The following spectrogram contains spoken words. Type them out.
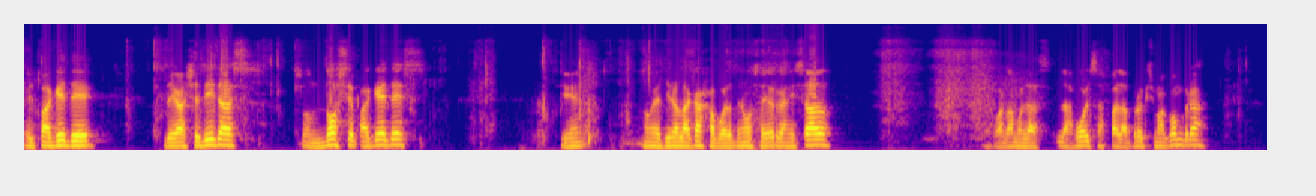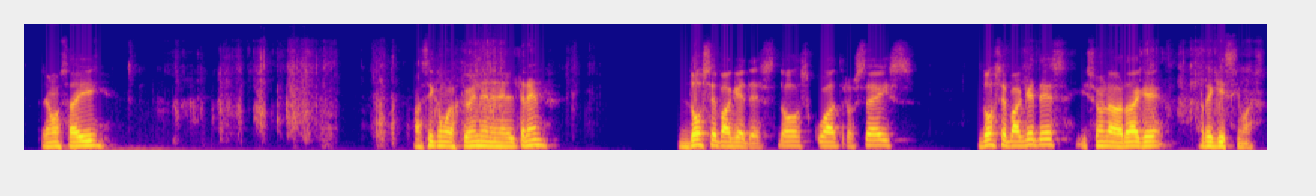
el paquete de galletitas. Son 12 paquetes. Bien, voy a tirar la caja porque lo tenemos ahí organizado. Guardamos las, las bolsas para la próxima compra. Tenemos ahí, así como los que venden en el tren, 12 paquetes. 2, 4, 6, 12 paquetes y son la verdad que riquísimas.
